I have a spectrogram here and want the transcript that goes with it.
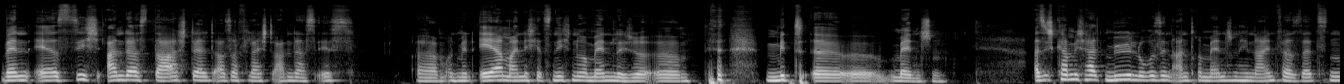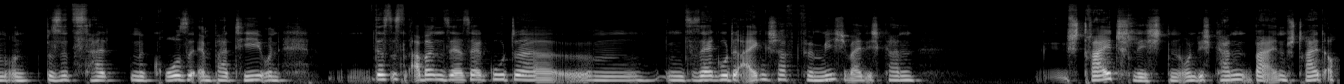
wenn er sich anders darstellt, als er vielleicht anders ist. Ähm, und mit er meine ich jetzt nicht nur männliche äh, Mitmenschen. Äh, also ich kann mich halt mühelos in andere Menschen hineinversetzen und besitzt halt eine große Empathie und das ist aber ein sehr, sehr guter, ähm, eine sehr gute Eigenschaft für mich, weil ich kann Streit schlichten und ich kann bei einem Streit auch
